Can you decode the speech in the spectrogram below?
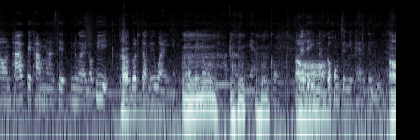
นอนพักไปทำงานเสร็จเหนื่อยเนาะพี่ครับขับรถกลับไม่ไหวเงี้ยก็ไปนอนพักอะไรเงี้ยอือฮึก่อนอ๋อ แล้วแต่อีกหน่อยก็คงจะมีแผนอื่น อ๋อ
